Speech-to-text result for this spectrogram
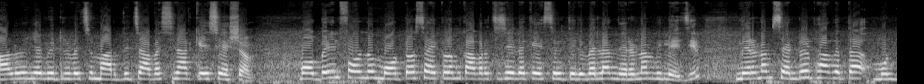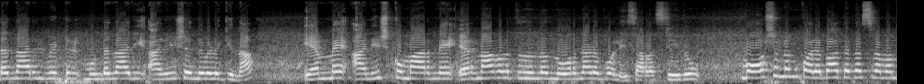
ആളൊഴിഞ്ഞ വീട്ടിൽ വെച്ചും മർദ്ദിച്ച് അവശനാക്കിയ ശേഷം മൊബൈൽ ഫോണും മോട്ടോർ സൈക്കിളും കവർച്ച ചെയ്ത കേസിൽ തിരുവല്ല നിരണം വില്ലേജിൽ നിരണം സെൻട്രൽ ഭാഗത്ത് മുണ്ടനാരിൽ വീട്ടിൽ മുണ്ടനാരി അനീഷ് എന്ന് വിളിക്കുന്ന എം എ അനീഷ് കുമാറിനെ എറണാകുളത്ത് നിന്ന് നൂറനാട് പോലീസ് അറസ്റ്റ് ചെയ്തു. മോഷണം കൊലപാതക ശ്രമം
